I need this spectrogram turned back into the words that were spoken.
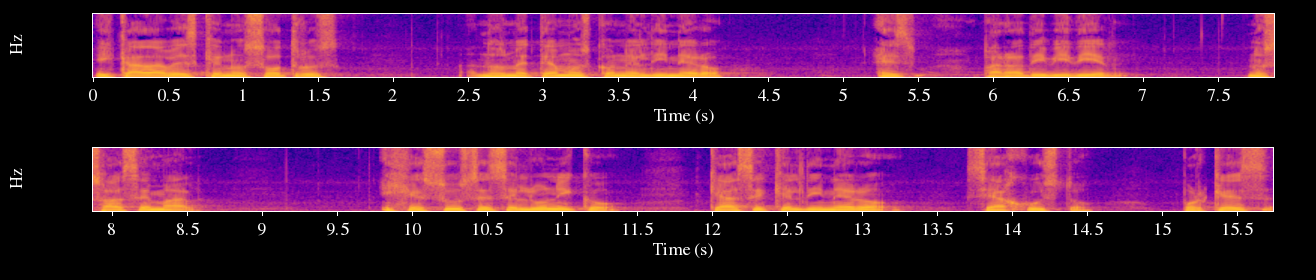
Y cada vez que nosotros nos metemos con el dinero es para dividir, nos hace mal. Y Jesús es el único que hace que el dinero sea justo, porque es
